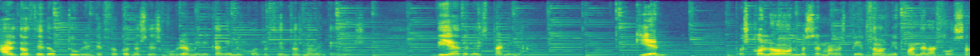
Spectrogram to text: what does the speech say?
al 12 de octubre, que fue cuando se descubrió América de 1492, Día de la Hispanidad. ¿Quién? Pues Colón, los hermanos Pinzón y Juan de la Cosa.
